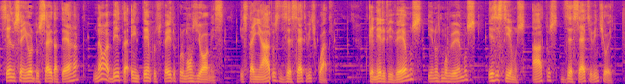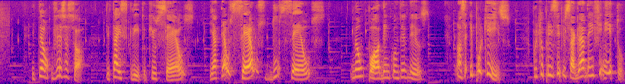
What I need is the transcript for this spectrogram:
sendo Senhor do céu e da terra, não habita em templos feitos por mãos de homens. Está em Atos 17, 24. Porque nele vivemos e nos movemos e existimos. Atos 17, 28. Então, veja só, que está escrito que os céus e até os céus dos céus não podem conter Deus. Nossa, e por que isso? Porque o princípio sagrado é infinito.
